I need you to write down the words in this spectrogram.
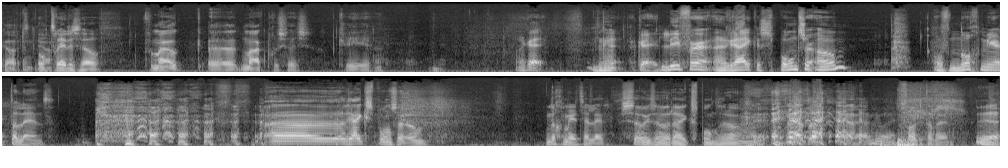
Ja. Optreden zelf. Voor mij ook eh, het maakproces, creëren. Oké. Oké, liever een rijke sponsoroom of nog meer talent? Eh rijk sponsoroom. Nog meer talent. Sowieso rijk sponsor. Ja, toch? Ja. Fuck talent. Ja.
